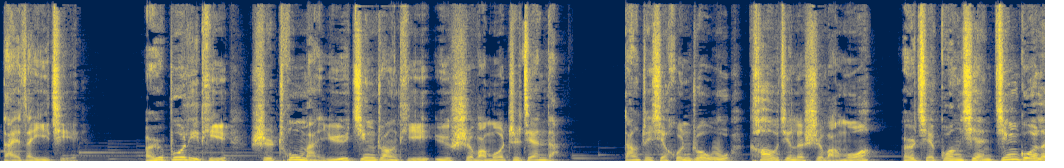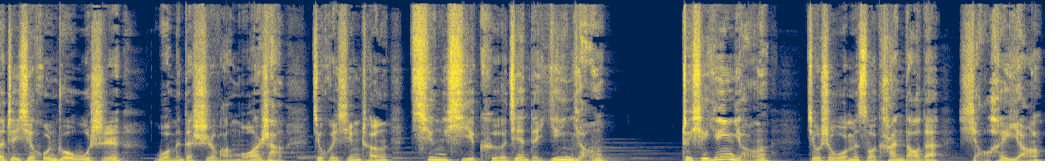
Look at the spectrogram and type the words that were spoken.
待在一起。而玻璃体是充满于晶状体与视网膜之间的。当这些浑浊物靠近了视网膜，而且光线经过了这些浑浊物时，我们的视网膜上就会形成清晰可见的阴影。这些阴影。就是我们所看到的小黑影，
